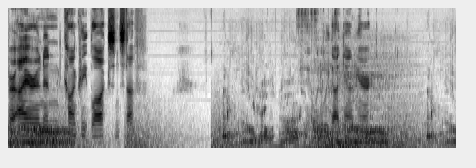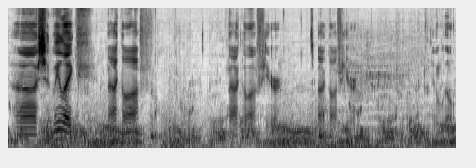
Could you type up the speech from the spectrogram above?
for iron and concrete blocks and stuff. Okay, what do we got down here? Uh, should we like back off? Back off here. Let's back off here. And we'll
